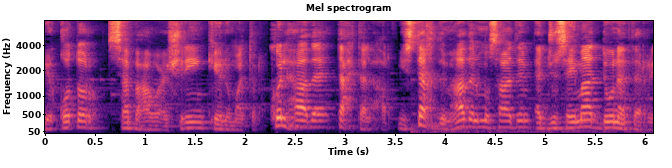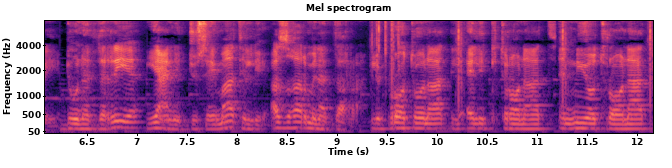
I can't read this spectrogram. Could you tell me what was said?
بقطر 27 كيلومتر. كل هذا تحت الأرض. يستخدم هذا المصادم الجسيمات دون الذرية. دون الذرية يعني الجسيمات اللي أصغر من الذرة. البروتونات الإلكترونات النيوترونات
